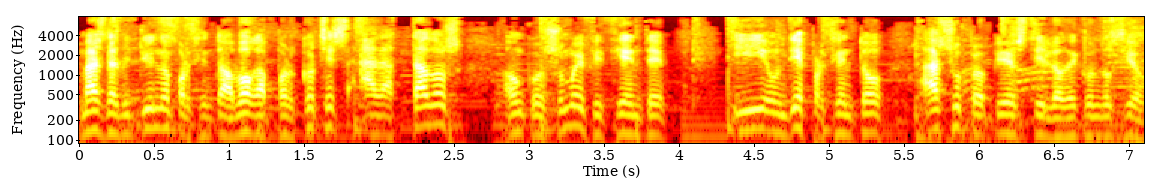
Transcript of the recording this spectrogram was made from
más del 21% aboga por coches adaptados a un consumo eficiente y un 10% a su propio estilo de conducción.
